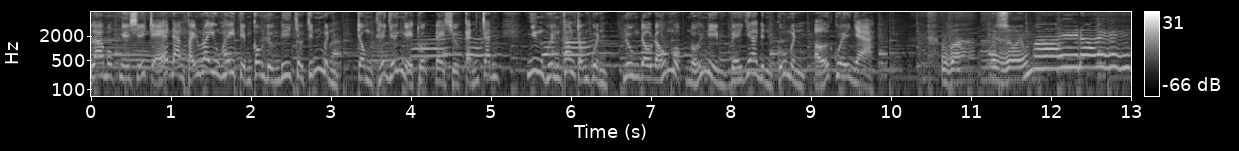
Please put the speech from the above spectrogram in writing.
Là một nghệ sĩ trẻ đang phải loay hoay tìm con đường đi cho chính mình trong thế giới nghệ thuật đầy sự cạnh tranh, nhưng Huỳnh Phan Trọng Quỳnh luôn đâu đó một nỗi niềm về gia đình của mình ở quê nhà. và rồi mai đây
